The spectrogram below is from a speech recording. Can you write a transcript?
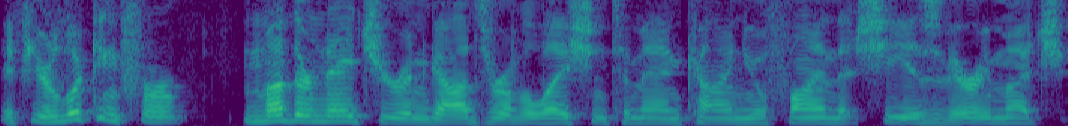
If you're looking for Mother Nature in God's revelation to mankind, you'll find that she is very much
